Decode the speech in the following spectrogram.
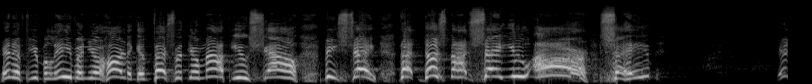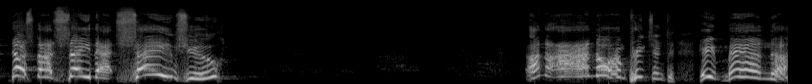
And if you believe in your heart and confess with your mouth, you shall be saved. That does not say you are saved. It does not say that saves you. I know, I know I'm preaching to, amen, uh,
